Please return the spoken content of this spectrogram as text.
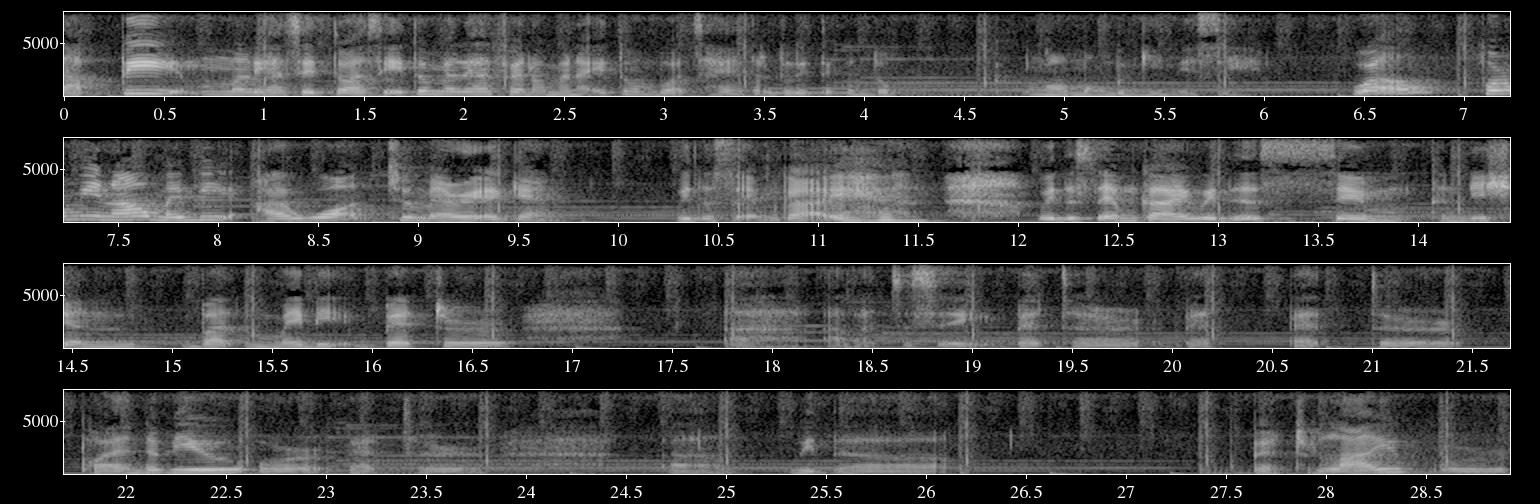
Tapi melihat situasi itu melihat fenomena itu membuat saya tergelitik untuk ngomong begini sih. Well for me now maybe i want to marry again with the same guy. With the same guy with the same condition but maybe better uh, I want to say better bet, better point of view or better uh, with the better life or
